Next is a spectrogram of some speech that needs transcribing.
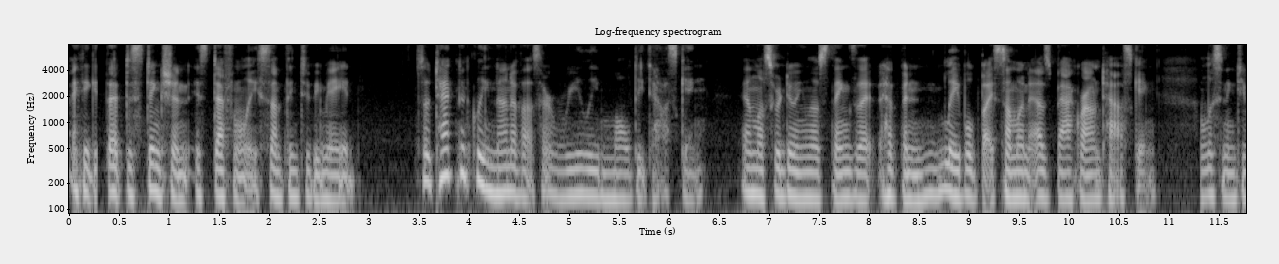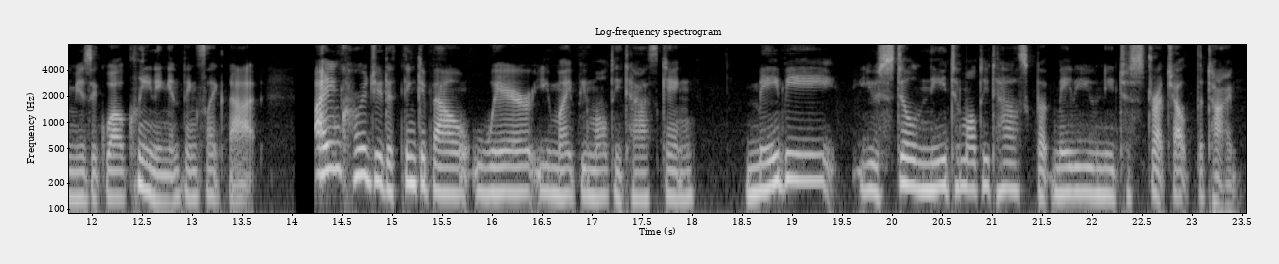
I think that distinction is definitely something to be made. So technically, none of us are really multitasking unless we're doing those things that have been labeled by someone as background tasking, listening to music while cleaning and things like that. I encourage you to think about where you might be multitasking. Maybe you still need to multitask, but maybe you need to stretch out the time.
